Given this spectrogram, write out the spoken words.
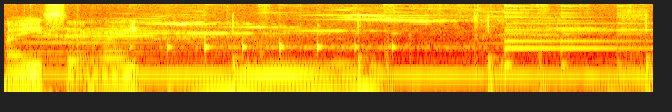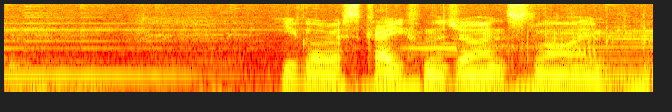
Basically, you've got to escape from the giant slime.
